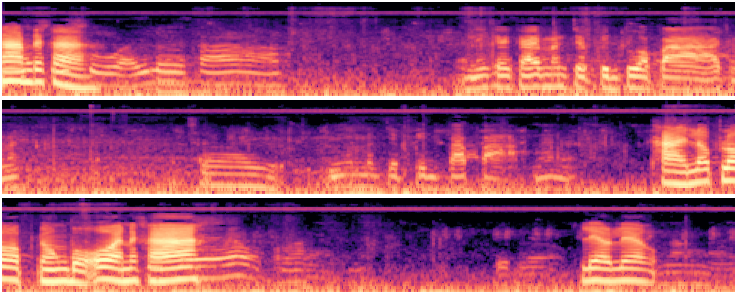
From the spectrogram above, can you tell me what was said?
งามด้วยค่ะ สวยๆเลยค่ะ อันนี้คล้ายๆมันจะเป็นตัวปลาใช่ไหมใช่นี่มันจะเป็นปลาปากนั่นน่ะถ่ายรอบๆน้องบออ้อนะคะ แล้วเสร็จแล้วแล้วแล้วนั่งหน่อย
